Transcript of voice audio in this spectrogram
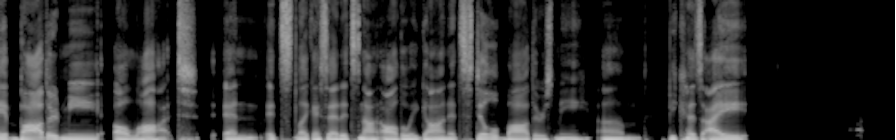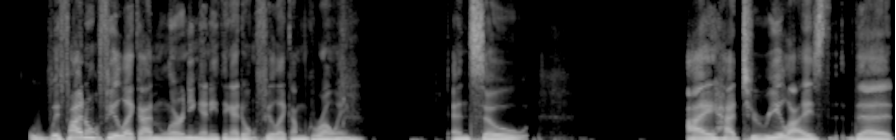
it bothered me a lot. And it's like I said, it's not all the way gone. It still bothers me um, because I, if I don't feel like I'm learning anything, I don't feel like I'm growing. And so I had to realize that,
